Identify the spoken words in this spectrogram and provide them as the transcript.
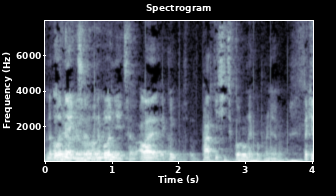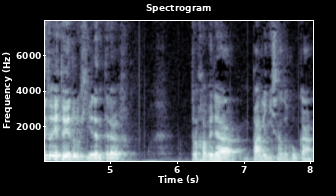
nebo Ok, levnějce, jo, nebo levnějce, ale jako pár tisíc korun jako pro ně. No. Tak je to, je to jednoduchý, jeden trh, trocha videa, pár lidí se na to kouká.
